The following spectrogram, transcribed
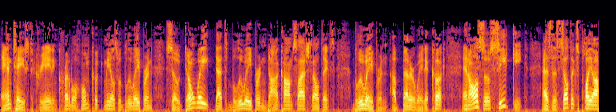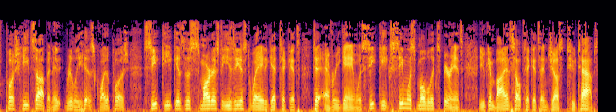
and tastes to create incredible home cooked meals with Blue Apron. So don't wait. That's blueapron.com slash Celtics. Blue Apron, a better way to cook. And also SeatGeek as the Celtics playoff push heats up, and it really is quite a push, SeatGeek is the smartest, easiest way to get tickets to every game. With SeatGeek's seamless mobile experience, you can buy and sell tickets in just two taps.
